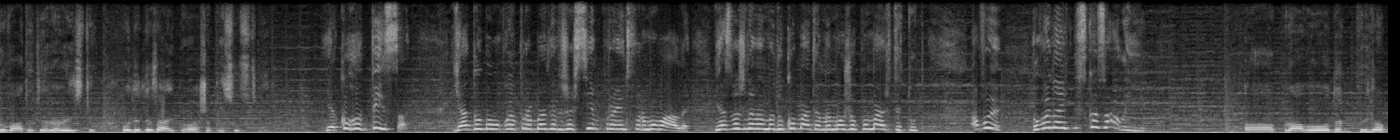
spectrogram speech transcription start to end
вбивати терористів. Вони не знають про ваше присутствие. Якого біса? Я думав, ви про мене вже всім проінформували. Я з важливими документами можу померти тут. А ви, ви навіть не сказали їм. А, право один прийом.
